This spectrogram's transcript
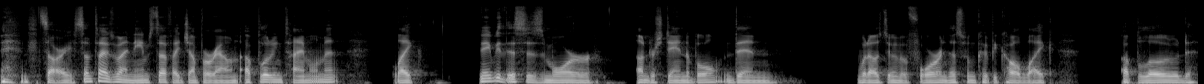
Sorry, sometimes when I name stuff, I jump around. Uploading time limit. Like, maybe this is more understandable than what I was doing before. And this one could be called like upload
